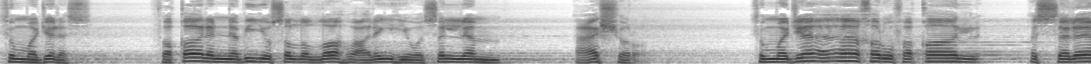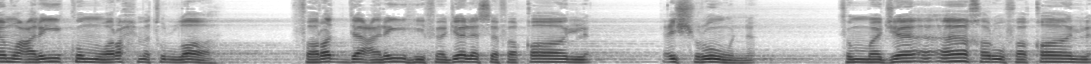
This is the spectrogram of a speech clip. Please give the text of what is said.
ثم جلس. فقال النبي صلى الله عليه وسلم، عشر. ثم جاء آخر فقال، السلام عليكم ورحمة الله. فرد عليه فجلس فقال، عشرون. ثم جاء آخر فقال،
